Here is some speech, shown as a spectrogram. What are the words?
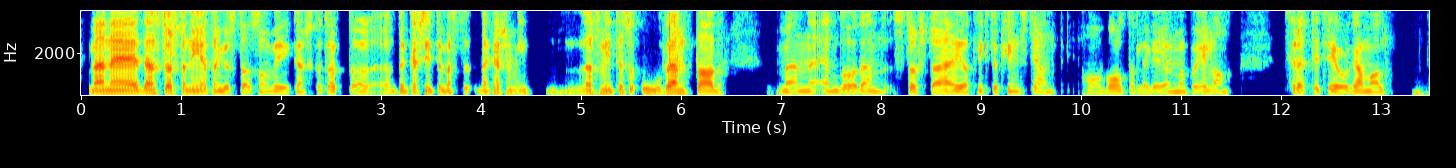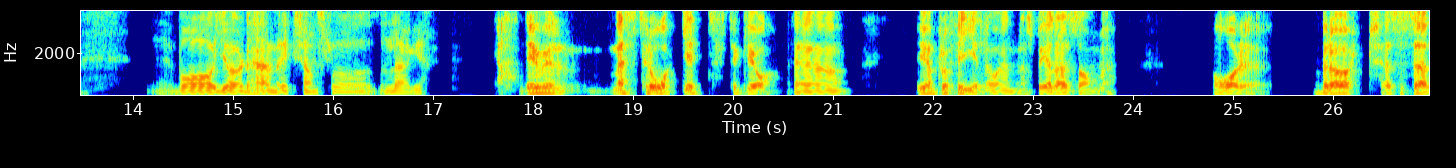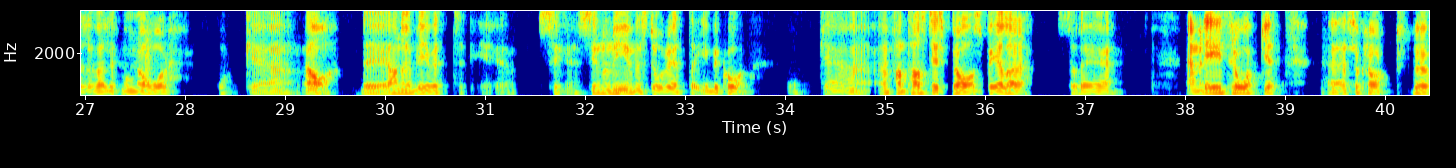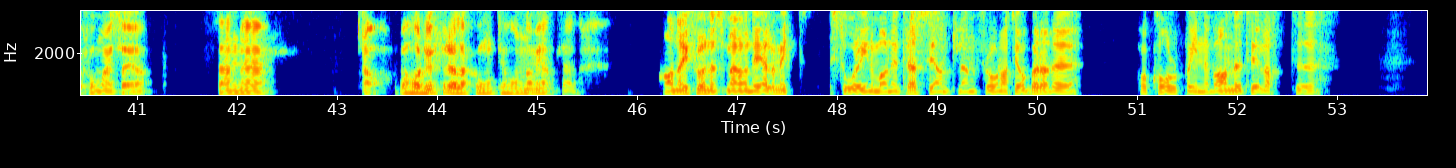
Men eh, den största nyheten Gustav som vi kanske ska ta upp då, eh, den kanske inte mest, den kanske in, den som inte är så oväntad, men ändå den största är ju att Viktor Klintstian har valt att lägga hjälmen på hyllan. 33 år gammal. Eh, vad gör det här med ditt känsloläge? Ja, det är väl mest tråkigt tycker jag. Eh, det är en profil och en spelare som har berört SSL väldigt många år och eh, ja, det, han har blivit eh, synonym med Storvreta IBK och eh, en fantastiskt bra spelare. Så det är, ja, men det är tråkigt eh, såklart, det får man ju säga. Sen, ja, vad har du för relation till honom egentligen? Han har ju funnits med under hela mitt stora innebandyintresse egentligen, från att jag började ha koll på innebandy till att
